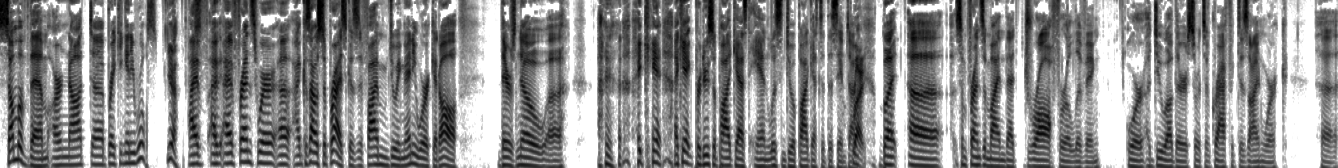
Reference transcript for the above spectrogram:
Some of them are not uh, breaking any rules. Yeah, I've I, I have friends where because I, was surprised because if I'm doing any work at all, there's no uh, I can't I can't produce a podcast and listen to a podcast at the same time. Right. But uh, some friends of mine that draw for a living or uh, do other sorts of graphic design work uh,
